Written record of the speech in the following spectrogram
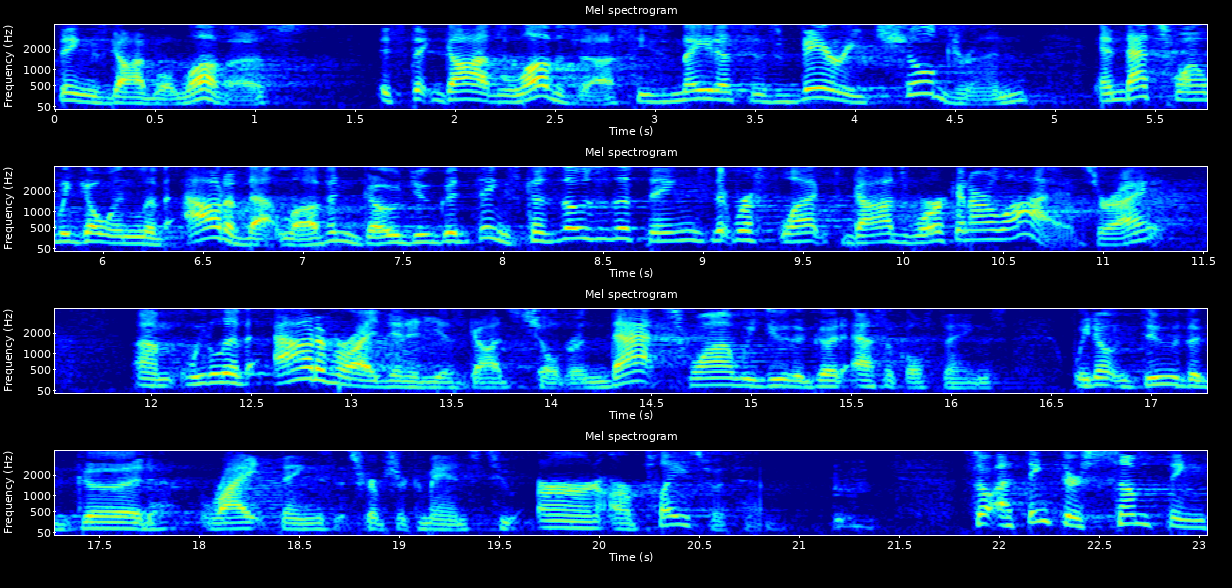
things, God will love us. It's that God loves us. He's made us His very children. And that's why we go and live out of that love and go do good things, because those are the things that reflect God's work in our lives, right? Um, we live out of our identity as God's children. That's why we do the good ethical things. We don't do the good, right things that Scripture commands to earn our place with Him. So I think there's something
